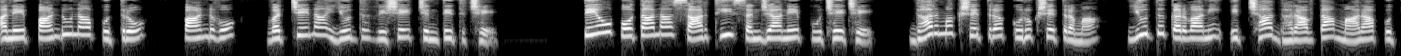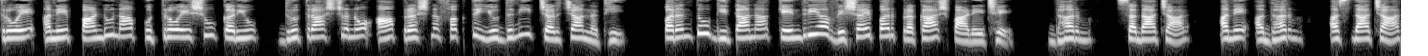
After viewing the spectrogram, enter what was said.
અને પાંડુના પુત્રો પાંડવો વચ્ચેના યુદ્ધ વિશે ચિંતિત છે તેઓ પોતાના સારથી સંજાને પૂછે છે ધર્મક્ષેત્ર કુરુક્ષેત્રમાં યુદ્ધ કરવાની ઈચ્છા ધરાવતા મારા પુત્રોએ અને પાંડુના પુત્રોએ શું કર્યું? ધૃતરાષ્ટ્રનો આ પ્રશ્ન ફક્ત યુદ્ધની ચર્ચા નથી, પરંતુ ગીતાના કેન્દ્રીય વિષય પર પ્રકાશ પાડે છે. ધર્મ, સદાચાર અને અધર્મ, અસદાચાર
